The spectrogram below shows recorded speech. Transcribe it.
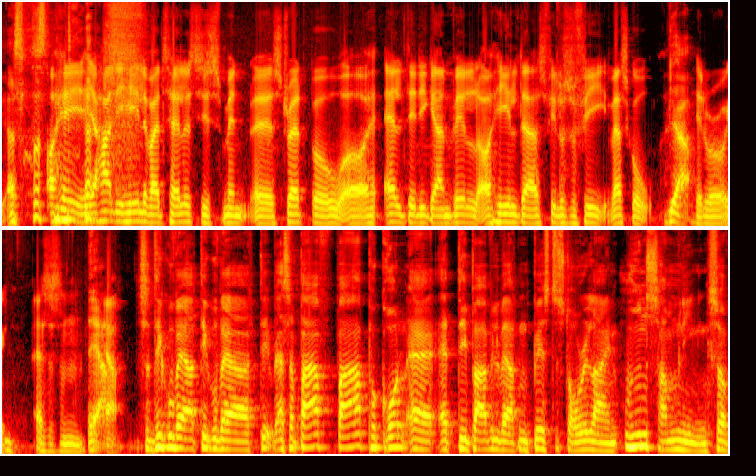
Altså, sådan Og hey, jeg har lige hele Vitality's men, øh, stratbog og alt det, de gerne vil, og hele deres filosofi. Værsgo, Ja. heroic. Altså sådan, ja. Ja. Så det kunne være, det kunne være det, altså bare, bare på grund af, at det bare ville være den bedste storyline, uden sammenligning, så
